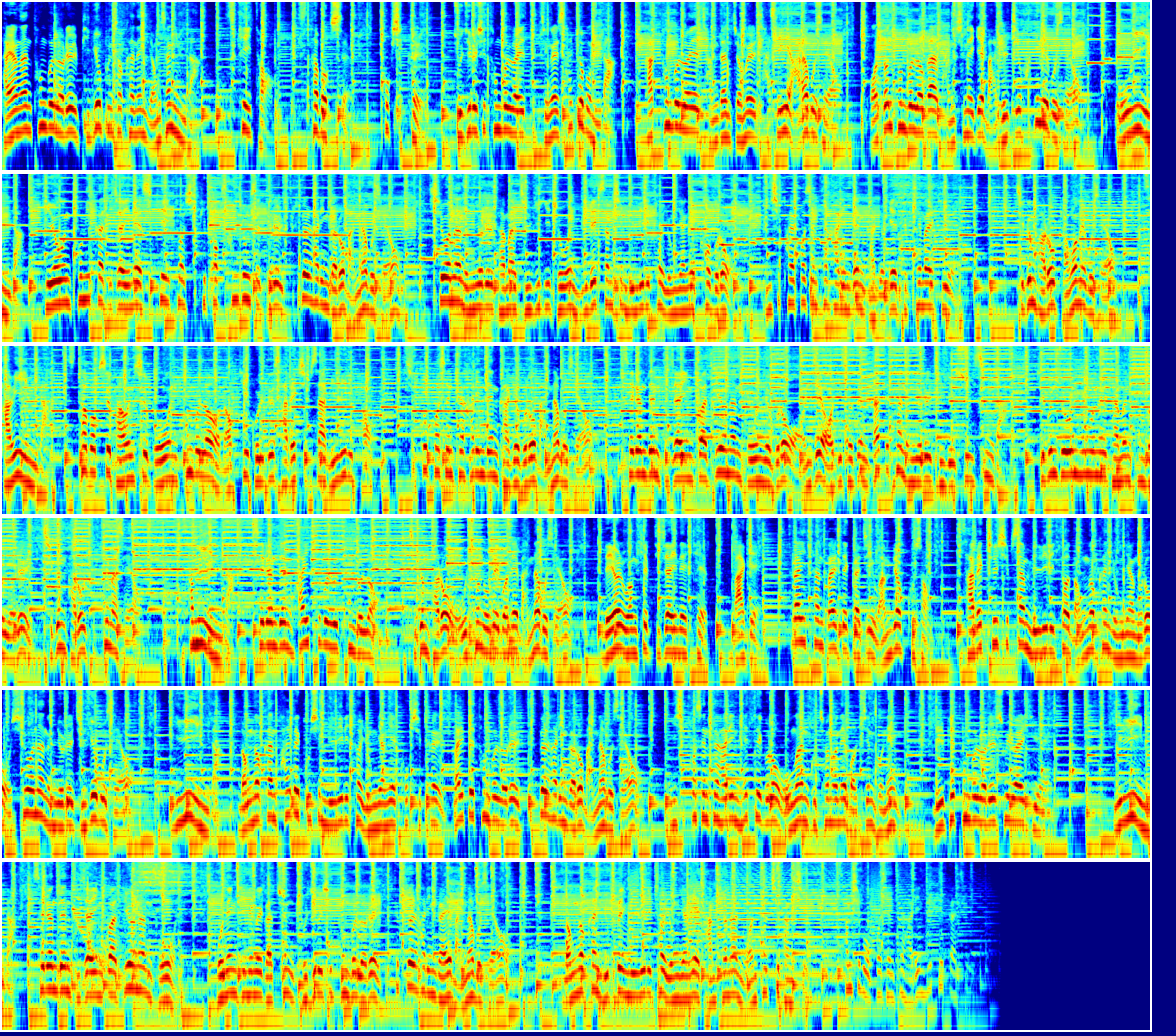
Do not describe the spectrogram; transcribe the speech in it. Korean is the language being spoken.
다양한 텀블러를 비교 분석하는 영상입니다. 스케이터, 스타벅스, 폭시클, 조지루시 텀블러의 특징을 살펴봅니다. 각 텀블러의 장단점을 자세히 알아보세요. 어떤 텀블러가 당신에게 맞을지 확인해보세요. 5위입니다. 귀여운 토미카 디자인의 스케이터 CP컵 3종 세트를 특별 할인가로 만나보세요. 시원한 음료를 담아 즐기기 좋은 230ml 용량의 컵으로 28% 할인된 가격에 득템할 기회. 지금 바로 경험해보세요. 4위입니다. 스타벅스 바운스 보온 텀블러 럭키 골드 414ml 19% 할인된 가격으로 만나보세요. 세련된 디자인과 뛰어난 보온력으로 언제 어디서든 따뜻한 음료를 즐길 수 있습니다. 기분 좋은 행운을 담은 텀블러를 지금 바로 득템하세요. 3위입니다. 세련된 화이트블루 텀블러 지금 바로 5,500원에 만나보세요. 내열 원캡 디자인의 캡, 마개, 트라이탄 빨대까지 완벽 구성 473ml 넉넉한 용량으로 시원한 음료를 즐겨보세요. 2위입니다. 넉넉한 890ml 용량의 곡시클 빨대 텀블러를 특별 할인가로 만나보세요. 20% 할인 혜택으로 59,000원의 멋진 보냉 밀폐 텀블러를 소유할 기회. 1위입니다. 세련된 디자인과 뛰어난 보온, 보냉 기능을 갖춘 조지루시 텀블러를 특별 할인가에 만나보세요. 넉넉한 600ml 용량의 간편한 원터치 방식, 35% 할인 혜택까지.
